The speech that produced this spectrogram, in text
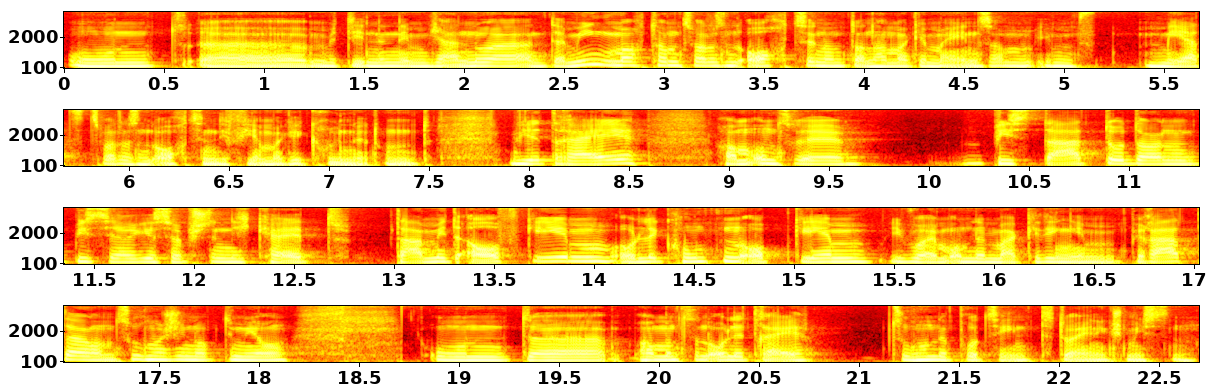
und äh, mit denen im Januar einen Termin gemacht haben 2018 und dann haben wir gemeinsam im März 2018 die Firma gegründet. Und wir drei haben unsere bis dato dann bisherige Selbstständigkeit damit aufgeben, alle Kunden abgeben. Ich war im Online-Marketing im Berater und Suchmaschinenoptimierung und äh, haben uns dann alle drei zu 100 Prozent da eingeschmissen.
